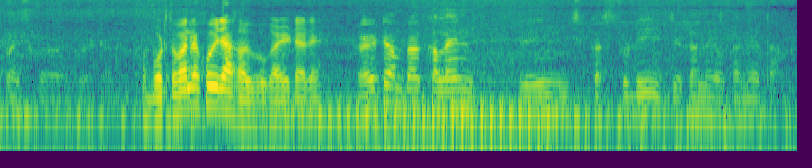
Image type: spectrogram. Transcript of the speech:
অফেন্স করা হইব এটা। বর্তমানে কই রাখা হইব গাড়িটারে? গাড়িটা আমরা কালাইন রেঞ্জ কাস্টডি যেখানে ওখানে থাকব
